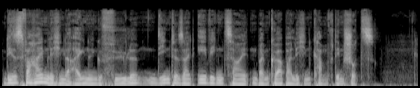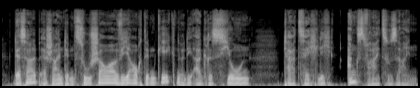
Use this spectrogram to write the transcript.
Dieses Verheimlichen der eigenen Gefühle diente seit ewigen Zeiten beim körperlichen Kampf dem Schutz. Deshalb erscheint dem Zuschauer wie auch dem Gegner die Aggression tatsächlich angstfrei zu sein.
